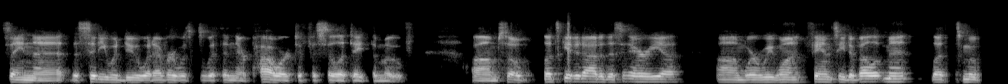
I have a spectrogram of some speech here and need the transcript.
saying that the city would do whatever was within their power to facilitate the move. Um, so let's get it out of this area um, where we want fancy development. Let's move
